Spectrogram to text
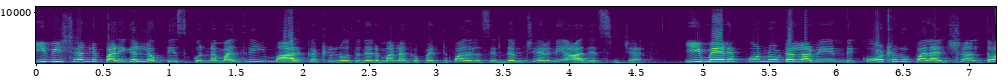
ఈ విషయాన్ని పరిగణలోకి తీసుకున్న మంత్రి మార్కెట్లు నూతన నిర్మాణాలకు ప్రతిపాదనలు సిద్ధం చేయాలని ఆదేశించారు. ఈ మేరకు నూట నలభై ఎనిమిది కోట్ల రూపాయల అంచనాలతో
